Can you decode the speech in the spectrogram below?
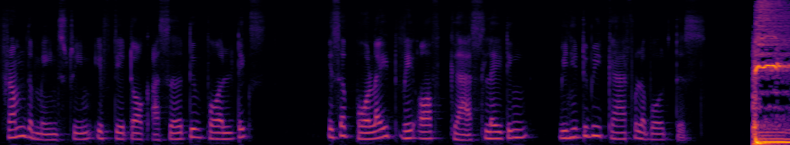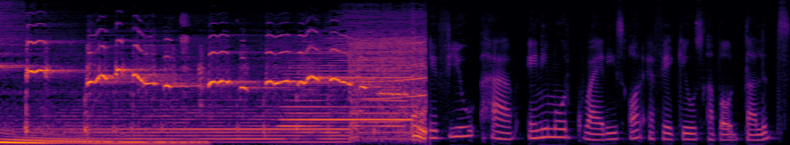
from the mainstream if they talk assertive politics is a polite way of gaslighting. We need to be careful about this. If you have any more queries or FAQs about Dalits,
